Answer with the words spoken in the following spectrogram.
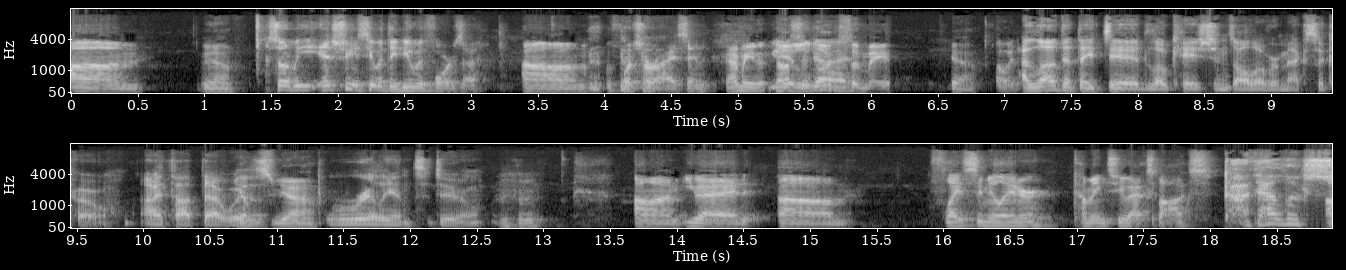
Um, Yeah, so it'll be interesting to see what they do with Forza, um, with Forza Horizon. I mean, You it looks got- amazing. Yeah, Oh, I love that they did locations all over Mexico. I thought that was yeah. brilliant to do. um, you had um, Flight Simulator coming to Xbox. God, that looks so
